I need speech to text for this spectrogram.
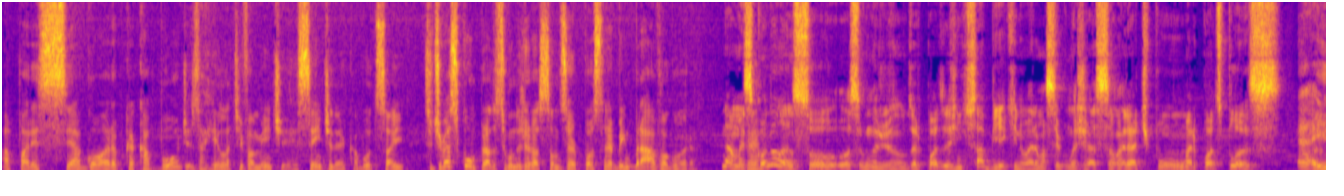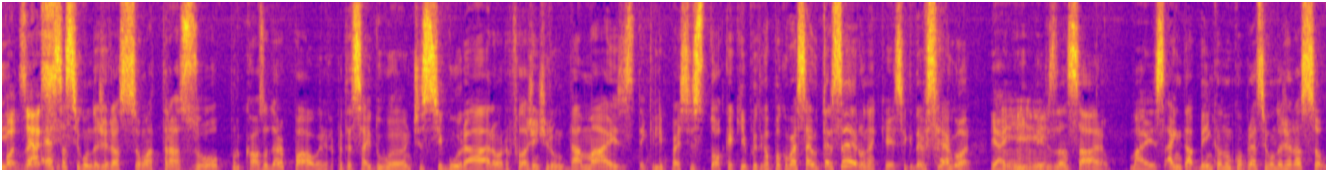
aparecer agora, porque acabou de. relativamente recente recente, né? Acabou de sair. Se eu tivesse comprado a segunda geração dos AirPods, estaria bem bravo agora. Não, mas É. quando lançou a segunda geração dos AirPods, a gente sabia que não era uma segunda geração, era tipo um AirPods Plus. É, e AirPods S. essa segunda geração atrasou por causa do AirPower. Era pra ter saído antes, seguraram, e falaram, gente, não dá mais, tem que limpar esse estoque aqui, porque daqui a pouco vai sair o terceiro, né? Que é esse que deve sair agora. E aí Uhum. eles lançaram. Mas ainda bem que eu não comprei a segunda geração.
